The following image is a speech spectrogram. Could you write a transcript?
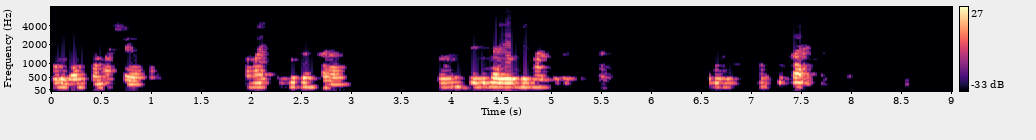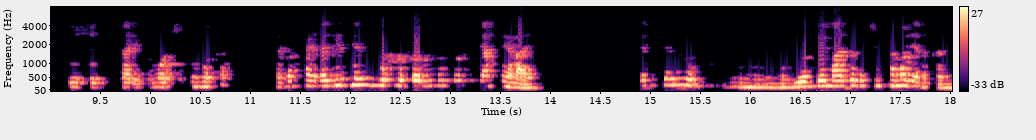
पुढे जाऊन समाजसेवा करावी समाज प्रबोधन करावं तरुण पिढीला योग्य मार्गदर्शन करावं कार्यक्रम. हे हे वर्षातून होतात. त्याचा फायदा घेतले लोक तरुण जास्त ह्याला आहे योग्य मार्गदर्शन समाजाला करावं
